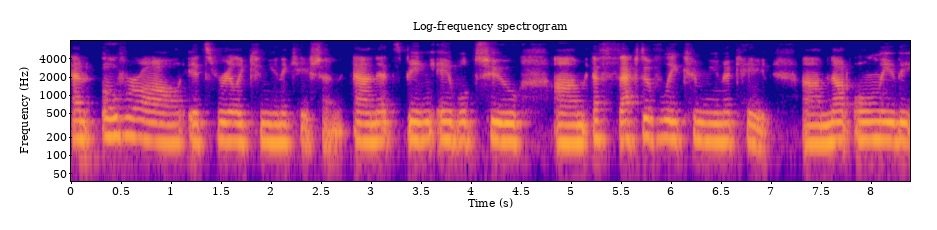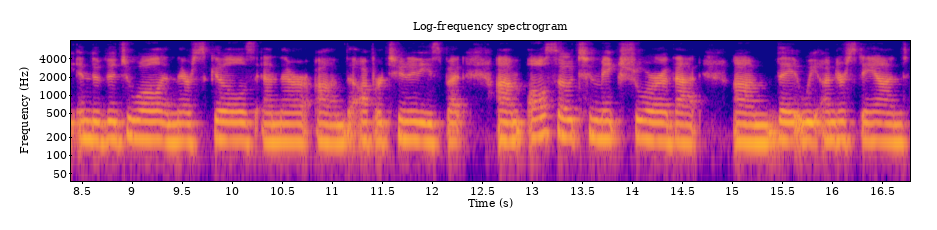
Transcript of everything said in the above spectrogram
and overall, it's really communication and it's being able to um, effectively communicate um, not only the individual and their skills and their um, the opportunities, but um, also to make sure that um, they we understand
